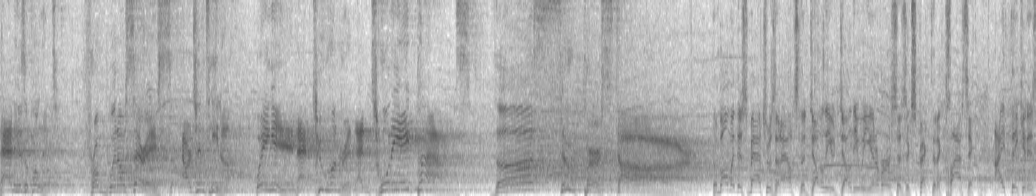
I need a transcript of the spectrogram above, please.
And his opponent from Buenos Aires, Argentina, weighing in at 228 pounds, the Superstar. The moment this match was announced, the WWE Universe has expected a classic. I think it is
